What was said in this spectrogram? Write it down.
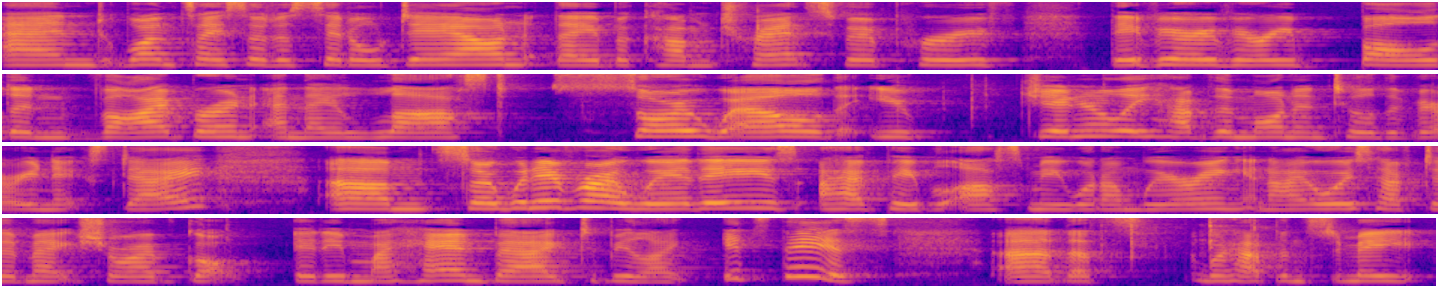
and once they sort of settle down, they become transfer proof. They're very, very bold and vibrant and they last so well that you generally have them on until the very next day. Um, so whenever I wear these, I have people ask me what I'm wearing and I always have to make sure I've got it in my handbag to be like, it's this. Uh, that's what happens to me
